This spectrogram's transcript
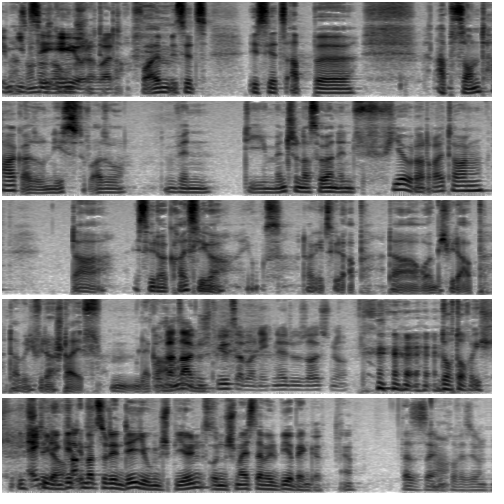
Im ja, sonntags ICE oder was? Tag. Vor allem ist jetzt, ist jetzt ab, äh, ab Sonntag, also nächste, also wenn die Menschen das hören in vier oder drei Tagen, da ist wieder Kreisliga, Jungs. Da geht's wieder ab. Da räume ich wieder ab. Da bin ich wieder steif. Hm, lecker. wollte gerade sagen, du spielst aber nicht, ne? Du sollst nur. Doch, doch, ich, ich spiele Er geht immer zu den D-Jugendspielen und schmeißt damit Bierbänke. Ja, das ist seine Profession.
